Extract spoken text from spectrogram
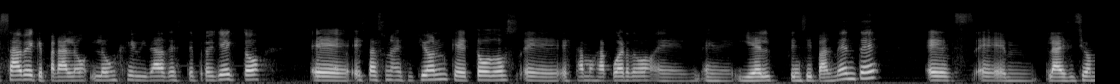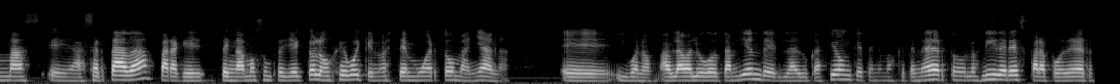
sabe que para la longevidad de este proyecto esta es una decisión que todos estamos de acuerdo y él principalmente es la decisión más acertada para que tengamos un proyecto longevo y que no esté muerto mañana. Eh, y bueno, hablaba luego también de la educación que tenemos que tener todos los líderes para poder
